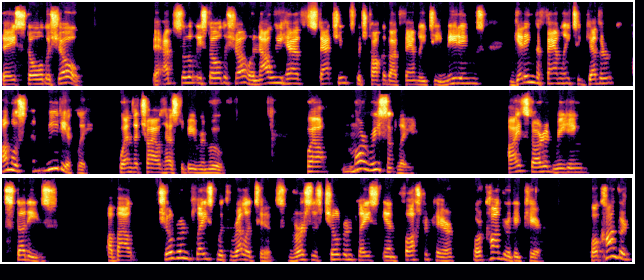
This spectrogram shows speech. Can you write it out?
They stole the show. They absolutely stole the show. And now we have statutes which talk about family team meetings, getting the family together almost immediately when the child has to be removed. Well, more recently, I started reading studies about children placed with relatives versus children placed in foster care or congregate care. Well, Congre-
